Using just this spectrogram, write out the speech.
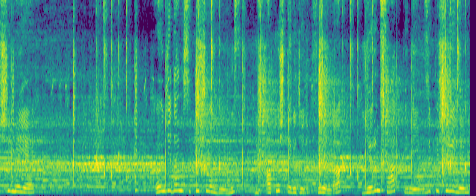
pişirmeye. Önceden ısıtmış olduğumuz 160 derecelik fırında yarım saat yemeğimizi pişirelim.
